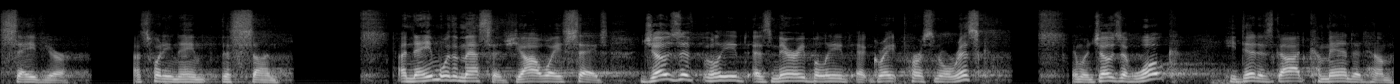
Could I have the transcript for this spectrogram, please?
Savior. That's what he named this son. A name with a message Yahweh saves. Joseph believed as Mary believed at great personal risk. And when Joseph woke, he did as God commanded him.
